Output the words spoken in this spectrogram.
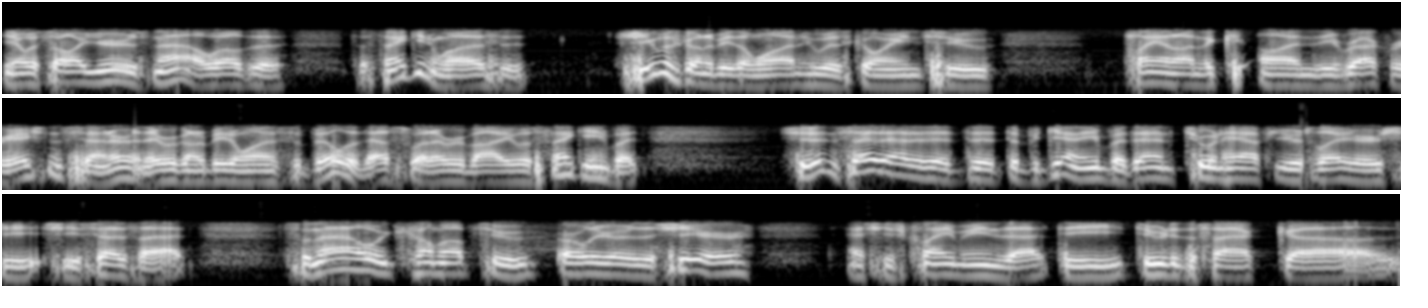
you know, it's all yours now." Well, the the thinking was that she was going to be the one who was going to plan on the on the recreation center, and they were going to be the ones to build it. That's what everybody was thinking, but she didn't say that at, at the beginning, but then two and a half years later, she she says that. So now we come up to earlier this year, and she's claiming that the due to the fact uh,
